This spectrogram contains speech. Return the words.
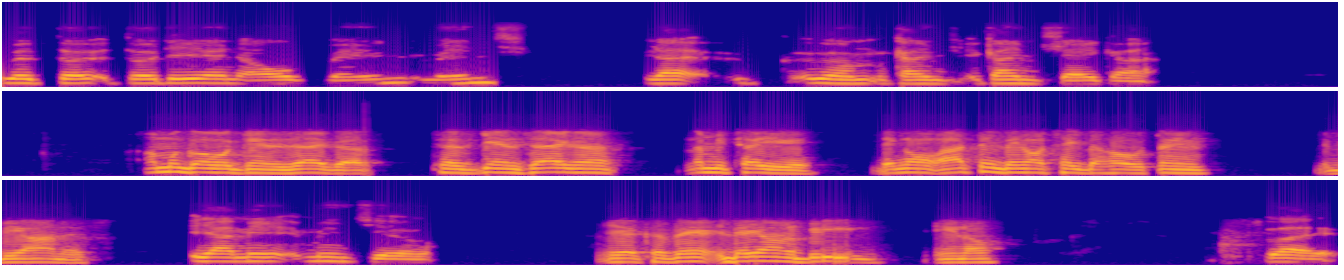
with the 30 and 0 win, wins. That um Gon- Gonzaga. I'm gonna go with Gonzaga because Gonzaga. Let me tell you, they're gonna. I think they're gonna take the whole thing. To be honest, Yeah, me me too. yeah, because they they unbeaten. You know, Right.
